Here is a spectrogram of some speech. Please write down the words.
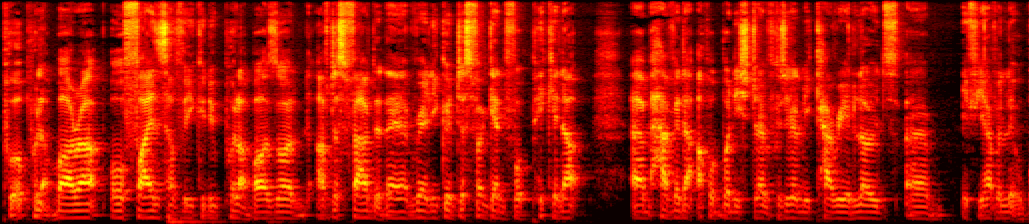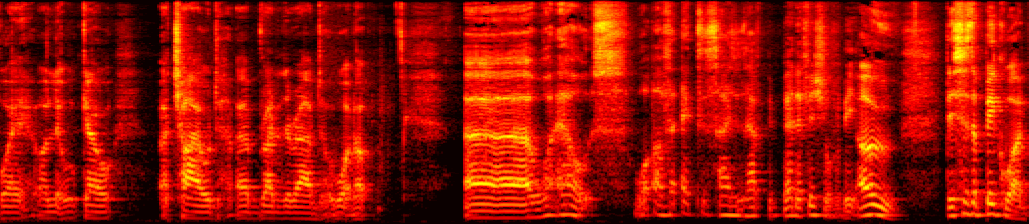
put a pull up bar up or find something you can do pull up bars on, I've just found that they're really good just for again for picking up, um, having that upper body strength because you're going to be carrying loads um, if you have a little boy or a little girl, a child um, running around or whatnot. Uh, what else? What other exercises have been beneficial for me? Oh, this is a big one.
